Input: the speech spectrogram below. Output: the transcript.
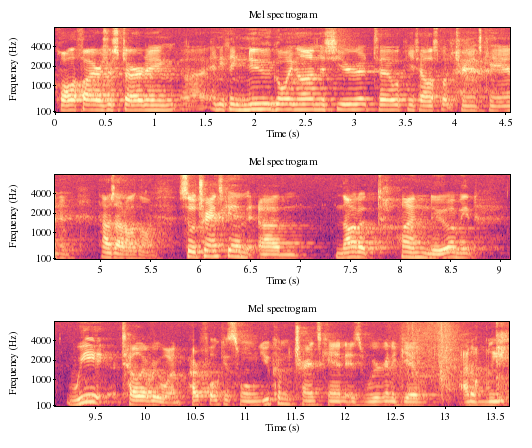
qualifiers are starting. Uh, anything new going on this year? At uh, what can you tell us about the TransCan and how's that all going? So Transcan, um, not a ton new. I mean, we tell everyone our focus when you come to Transcan is we're going to give an elite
